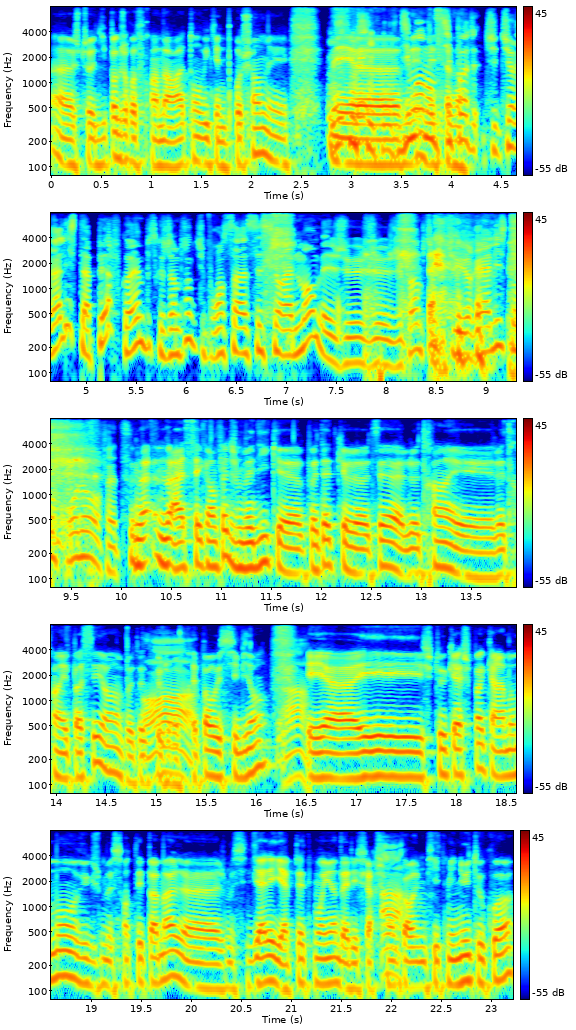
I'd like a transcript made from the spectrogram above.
Euh, je te dis pas que je referai un marathon week-end prochain, mais, mais, euh, Dis-moi, mais- mon petit pote, tu, tu réalises ta perf quand même? Parce que j'ai l'impression que tu prends ça assez sereinement, mais je je- j'ai pas l'impression que tu réalises ton chrono en fait. Ah, c'est qu'en fait, je me dis que peut-être que tu sais, le train est le train est passé. hein. Peut-être que je Ah. referai pas aussi bien. Ah. Et, euh, et je te cache pas qu'à un moment, vu que je me sentais pas mal, euh, je me suis dit, allez, il y a peut-être moyen d'aller chercher Ah. encore une petite minute ou quoi.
